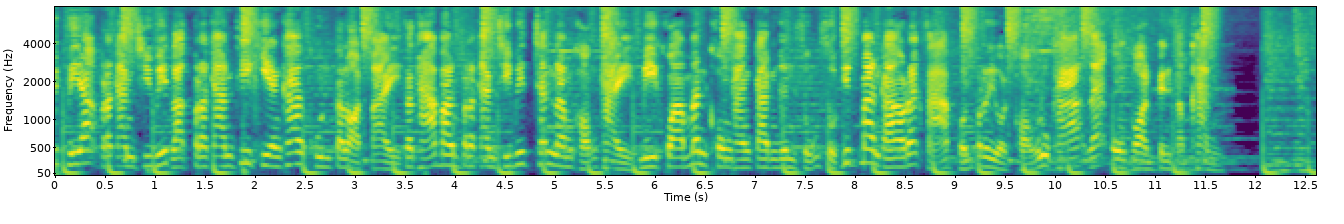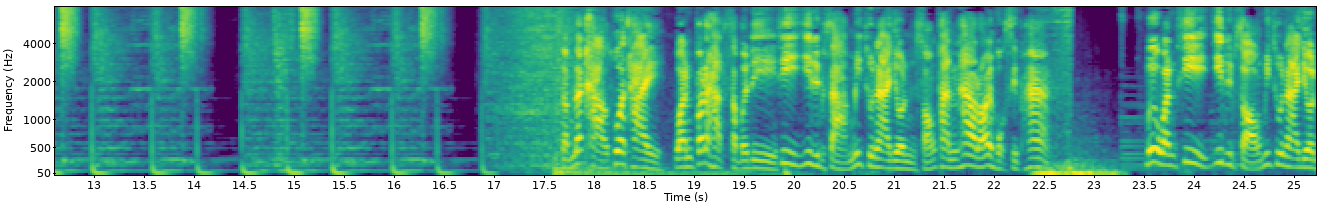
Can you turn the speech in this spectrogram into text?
ทิพยประกันชีวิตหลักประกันที่เคียงข้างคุณตลอดไป สถาบันประกันชีวิตชั้นนำของไทย มีความมั่นคงทางการเงินสูงสุดยึดบ้านการรักษาผลประโยชน์ของลูกค้าและองค์กรเป็นสำคัญสำนักข่าวทั่วไทย วันพฤหัสบดีที่ 23 มิถุนายน 2565 เมื่อวันที่ 22 มิถุนายน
